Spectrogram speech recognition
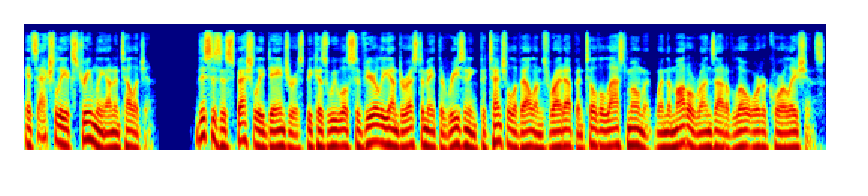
it's actually extremely unintelligent. This is especially dangerous because we will severely underestimate the reasoning potential of LMs right up until the last moment when the model runs out of low order correlations.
